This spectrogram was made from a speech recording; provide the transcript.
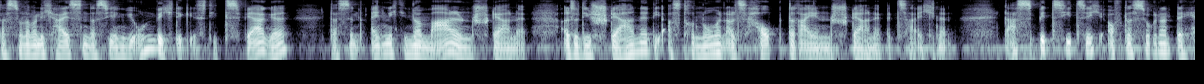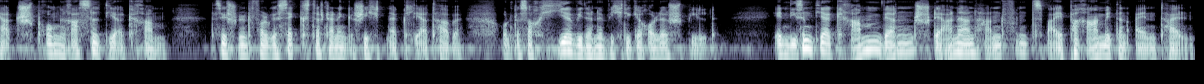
Das soll aber nicht heißen, dass sie irgendwie unwichtig ist. Die Zwerge, das sind eigentlich die normalen Sterne, also die Sterne, die Astronomen als Hauptreihensterne bezeichnen. Das bezieht sich auf das sogenannte Herzsprung-Rassel-Diagramm, das ich schon in Folge 6 der Sternengeschichten erklärt habe und das auch hier wieder eine wichtige Rolle spielt. In diesem Diagramm werden Sterne anhand von zwei Parametern einteilen,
